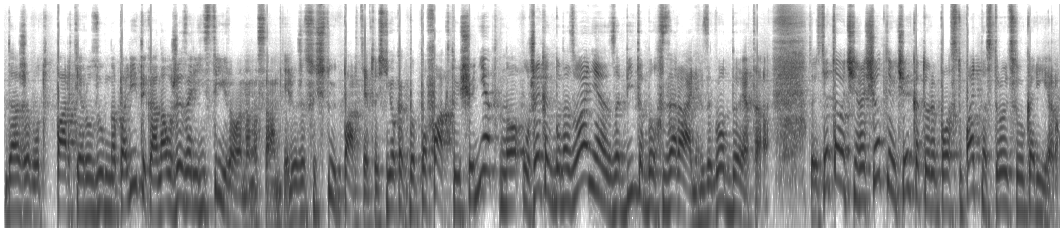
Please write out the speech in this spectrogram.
Даже вот партия «Разумна политика», она уже зарегистрирована на самом деле, уже существует партия. То есть ее как бы по факту еще нет, но уже как бы название забито было заранее, за год до этого. То есть это очень расчетливый человек, который поступательно строит свою карьеру.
